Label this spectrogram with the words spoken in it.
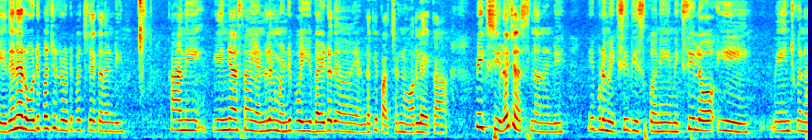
ఏదైనా రోటి పచ్చడి రోటి పచ్చడే కదండి. కానీ ఏం చేస్తాం? ఎండలకి మండిపోయి బయట ఎండకి పచ్చడి నోరలేక మిక్సీలో చేస్తున్నానండి. ఇప్పుడు మిక్సీ తీసుకొని మిక్సీలో ఈ వేయించుకున్న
